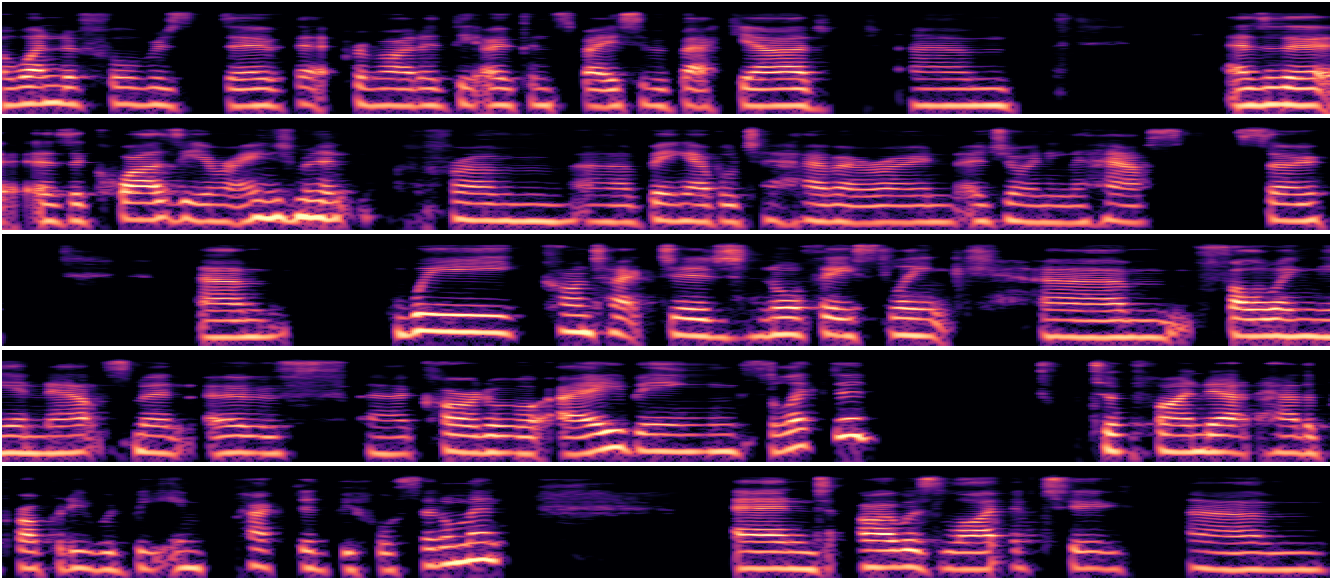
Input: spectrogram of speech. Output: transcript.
a wonderful reserve that provided the open space of a backyard um, as a as a quasi arrangement from uh, being able to have our own adjoining the house. So um, we contacted Northeast Link um, following the announcement of uh, Corridor A being selected to find out how the property would be impacted before settlement. And I was lied to um,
